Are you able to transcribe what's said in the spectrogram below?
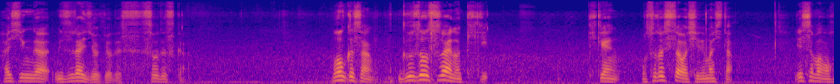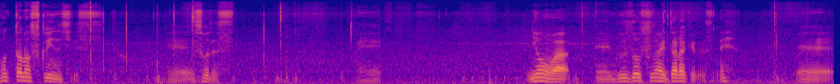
配信が見づらい状況です。そうですか。桃子さん偶像崇拝の危機危険恐ろしさを知りました。イエス様が本当の救い主です、えー、そうです、えー、日本は、えー、偶像崇拝だらけですね、え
